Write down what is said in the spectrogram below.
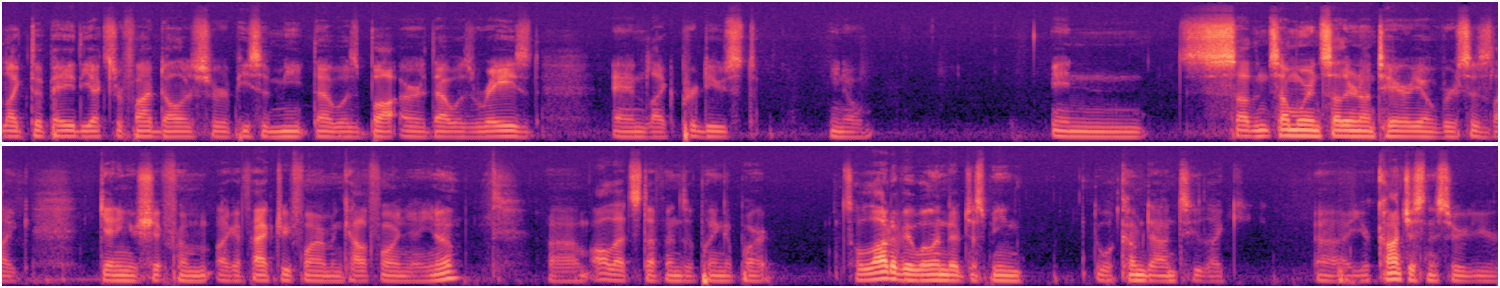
like to pay the extra five dollars for a piece of meat that was bought or that was raised and like produced you know in southern somewhere in southern ontario versus like getting your shit from like a factory farm in california you know? Um, all that stuff ends up playing a part. So a lot of it will end up just being will come down to like uh, your consciousness or your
